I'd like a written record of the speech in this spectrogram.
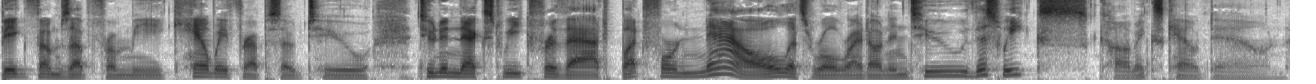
big thumbs up from me. Can't wait for episode two. Tune in next week for that. But for now, let's roll right on into this week's Comics Countdown.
